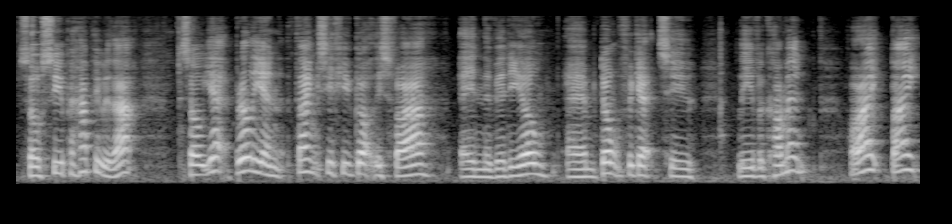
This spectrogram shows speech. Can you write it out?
So super happy with that. So yeah, brilliant. Thanks if you've got this far in the video. Um, don't forget to leave a comment. All right, bye.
